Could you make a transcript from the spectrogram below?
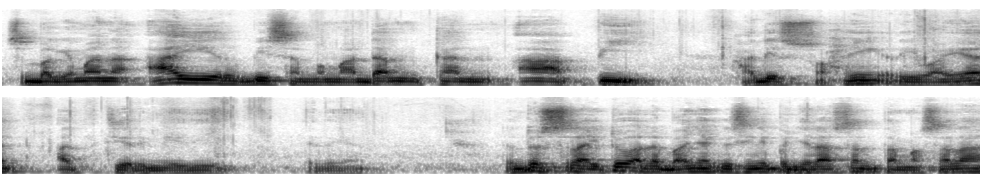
sebagaimana air bisa memadamkan api. Hadis sahih riwayat At-Tirmidzi. Gitu kan. Tentu setelah itu ada banyak di sini penjelasan tentang masalah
